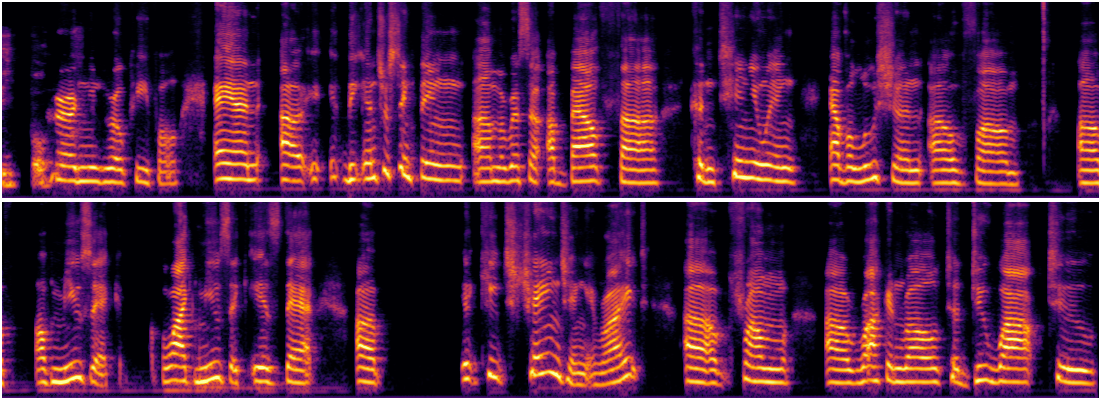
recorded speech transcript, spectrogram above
people? Her Negro people, and uh, the interesting thing, uh, Marissa, about the continuing evolution of um, of of music Black music is that uh, it keeps changing, right? Uh, from uh, rock and roll to doo wop to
